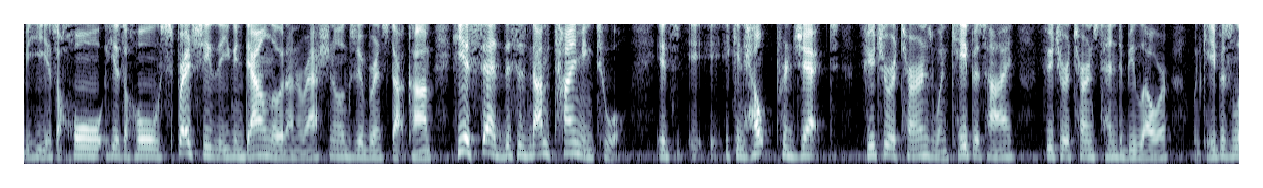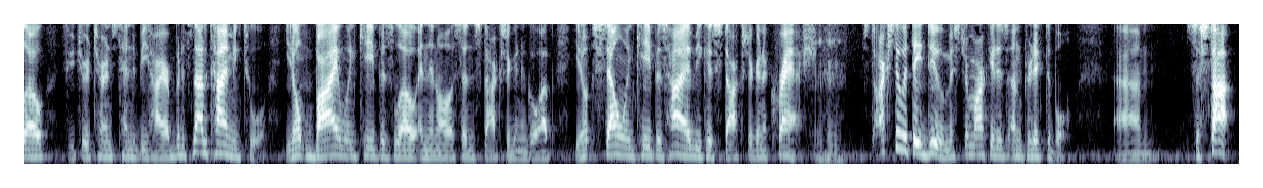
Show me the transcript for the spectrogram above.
he has a whole he has a whole spreadsheet that you can download on irrationalexuberance.com. He has said this is not a timing tool. It's it, it can help project future returns when CAPE is high. Future returns tend to be lower. When CAPE is low, future returns tend to be higher. But it's not a timing tool. You don't buy when CAPE is low and then all of a sudden stocks are going to go up. You don't sell when CAPE is high because stocks are going to crash. Stocks do what they do. Mr. Market is unpredictable. Um, so stop.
